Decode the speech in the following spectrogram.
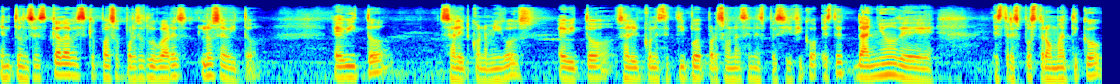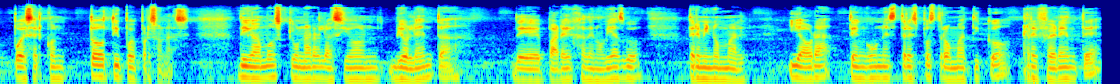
Entonces cada vez que paso por esos lugares los evito evito salir con amigos, evito salir con este tipo de personas en específico. Este daño de estrés postraumático puede ser con todo tipo de personas. Digamos que una relación violenta de pareja, de noviazgo, terminó mal y ahora tengo un estrés postraumático referente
